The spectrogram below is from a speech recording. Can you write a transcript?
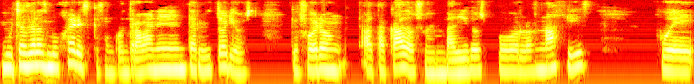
Muchas de las mujeres que se encontraban en territorios que fueron atacados o invadidos por los nazis, pues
